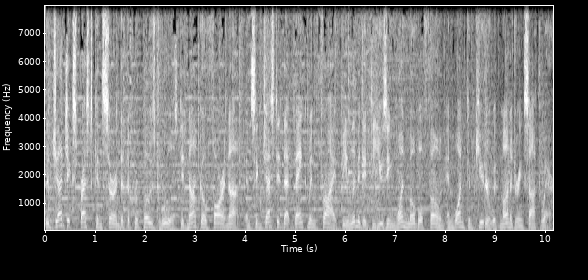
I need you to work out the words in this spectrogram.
The judge expressed concern that the proposed rules did not go far enough and suggested that Bankman-Fried be limited to using one mobile phone and one computer with monitoring software.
